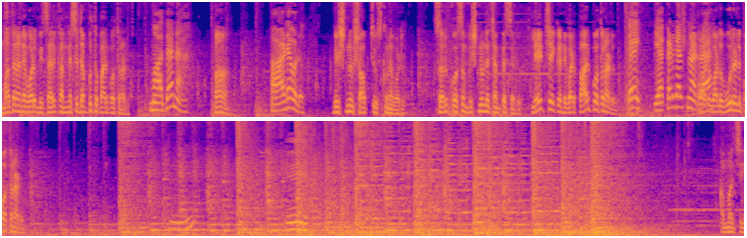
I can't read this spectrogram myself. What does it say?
మదన్ అనేవాడు మీ సరుకు అమ్మేసి డబ్బుతో పారిపోతున్నాడు. మాదానా? ఆ. ఆడేవాడు? విష్ణు షాప్ చూసుకునేవాడు. సరుకు కోసం విష్ణునే చంపేశాడు. లేట్ చేయకండి వాడు పారిపోతున్నాడు. ఏయ్ ఎక్కడికి వెళ్తున్నాడు రా? వాడు వాళ్ళ ఊరు వెళ్ళిపోతున్నాడు అమ్మాజీ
